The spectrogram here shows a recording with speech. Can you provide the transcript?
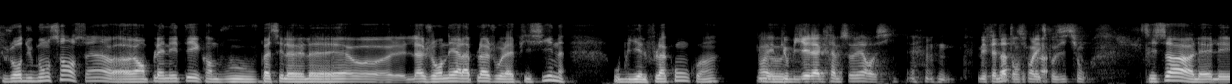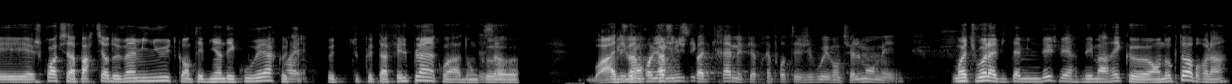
toujours du bon sens, hein, euh, en plein été quand vous, vous passez la, la, la, journée à la plage ou à la piscine, oubliez le flacon quoi. Hein. Ouais, et puis oubliez la crème solaire aussi. Mais faites attention à l'exposition. C'est ça, les, je crois que c'est à partir de 20 minutes, quand tu es bien découvert, que tu as fait le plein. Quoi. Donc, euh, bah, les 20 premières minutes, pas de crème, et puis après, protégez-vous éventuellement. Mais... Moi, tu vois, la vitamine D, je l'ai redémarré qu'en octobre. là.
